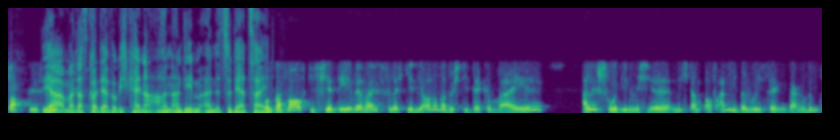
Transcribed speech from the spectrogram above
du? ja, man, das konnte ja wirklich keiner ahnen an dem, an, zu der Zeit. Und pass mal auf, die 4D, wer weiß, vielleicht gehen die auch nochmal durch die Decke, weil alle Schuhe, die nämlich äh, nicht am, auf Anhieb im Resale gegangen sind,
